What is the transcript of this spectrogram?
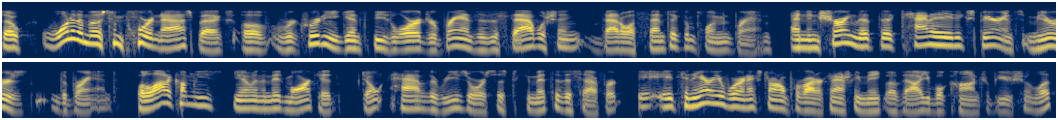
So one of the most important aspects of recruiting against these larger brands is establishing that authentic employment brand and ensuring that the candidate experience mirrors the brand. But a lot of companies, you know, in the mid market don't have the resources to commit to this effort. It's an area where an external provider can actually make a valuable contribution. Let's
